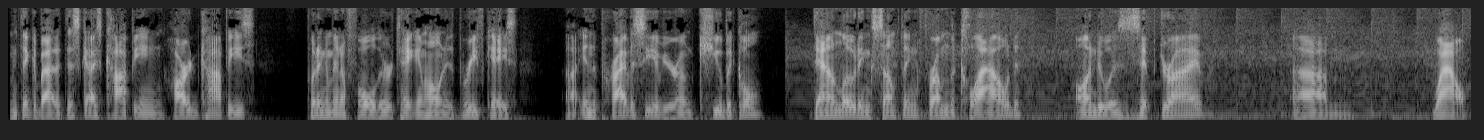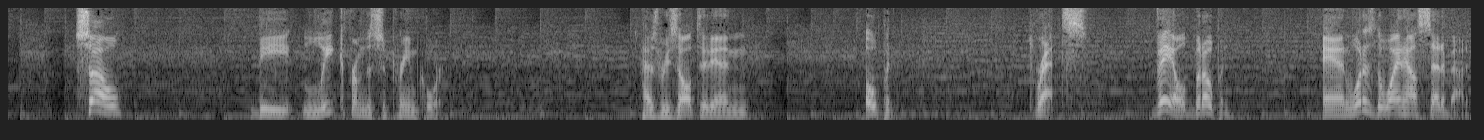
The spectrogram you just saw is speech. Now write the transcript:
I mean, think about it. This guy's copying hard copies, putting them in a folder, taking them home in his briefcase, uh, in the privacy of your own cubicle, downloading something from the cloud onto a zip drive. Um, wow. So, the leak from the Supreme Court has resulted in open threats, veiled but open. And what has the White House said about it?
